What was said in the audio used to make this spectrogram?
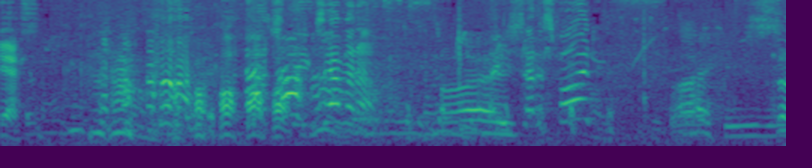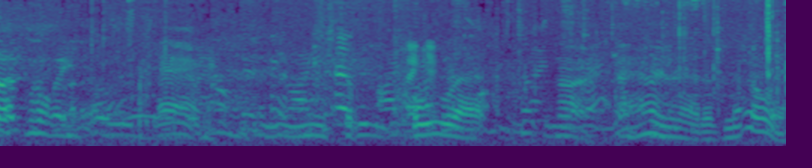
Yes. Touch the examiner. Are you satisfied? I certainly am. Pull that down out of nowhere.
